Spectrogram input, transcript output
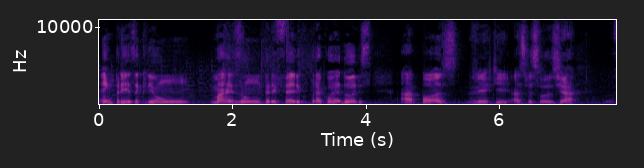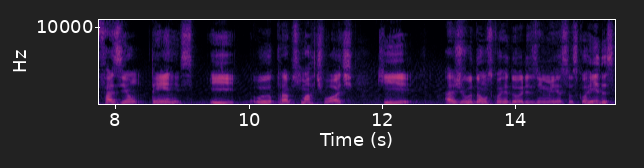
A empresa criou um, mais um periférico para corredores, após ver que as pessoas já faziam tênis e o próprio smartwatch que ajudam os corredores em meio às suas corridas,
